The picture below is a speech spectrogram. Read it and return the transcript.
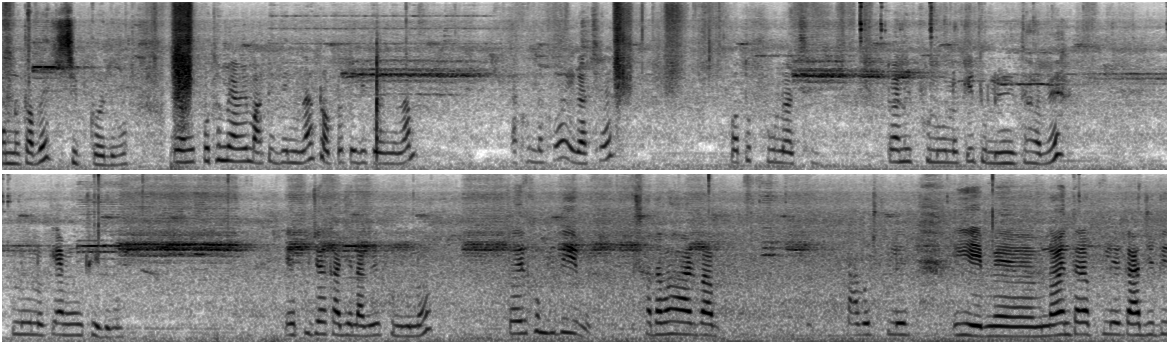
অন্য টবে শিফট করে দেবো। প্রথমে আমি মাটি দিয়ে নিলাম, টবটা তৈরি করে নিলাম। এখন দেখো, এই গাছে কত ফুল আছে। তো আমি ফুলগুলোকে তুলে নিতে হবে। ফুলগুলোকে আমি উঠিয়ে দেবো। এ পূজার কাজে লাগবে ফুলগুলো। তো এরকম যদি সাদাবাহার বা কাগজ ফুলের ইয়ে নয়নতারা ফুলের গাছ যদি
